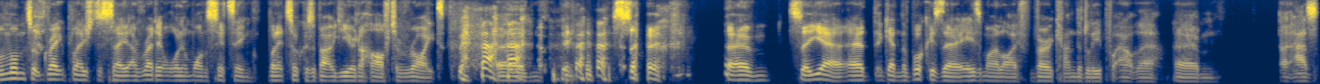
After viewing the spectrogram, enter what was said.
my mum took great pleasure to say I read it all in one sitting when it took us about a year and a half to write. Um, so, um, so yeah, uh, again, the book is there. It is my life, very candidly put out there. Um, as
